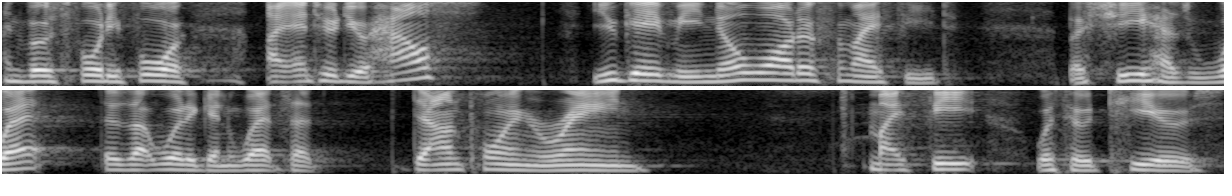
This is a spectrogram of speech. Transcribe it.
In verse 44, I entered your house. You gave me no water for my feet, but she has wet there's that word again, wet, that downpouring rain, my feet with her tears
